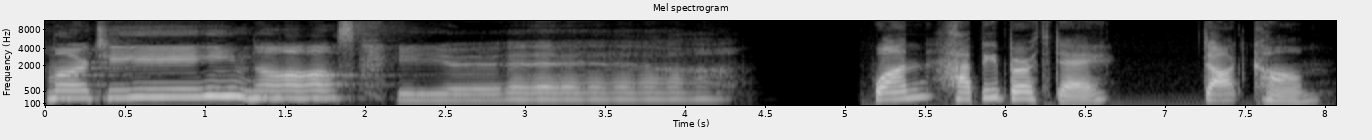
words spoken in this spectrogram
Martinas, yeah. One happy birthday dot com.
